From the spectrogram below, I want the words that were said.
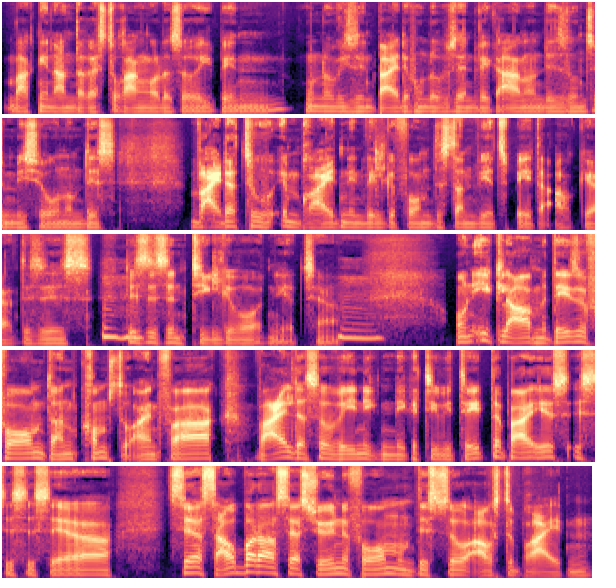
mag in ein anderes Restaurant oder so. Ich bin, und wir sind beide 100% vegan und das ist unsere Mission, um das weiter zu embreiten, in welcher Form das dann wird später auch. Ja, das ist, das ist ein Ziel geworden jetzt, ja. Und ich glaube, mit dieser Form, dann kommst du einfach, weil da so wenig Negativität dabei ist, ist es eine sehr, sehr saubere, sehr schöne Form, um das so auszubreiten.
